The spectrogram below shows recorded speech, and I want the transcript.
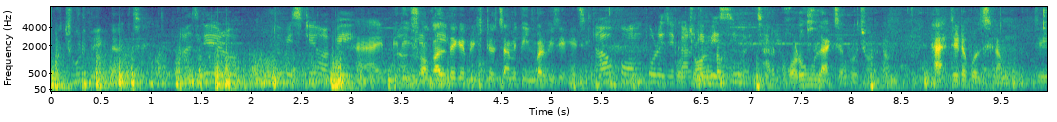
প্রচুর মেঘ ডাকছে আজকে তো বৃষ্টি হবেই হ্যাঁ এমনিতেই সকাল থেকে বৃষ্টি হচ্ছে আমি তিনবার ভিজে গেছি। তাও কম পড়েছে কালকে বেশি হয়েছে। আর গরমও লাগছে প্রচণ্ড। হ্যাঁ যেটা বলছিলাম যে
